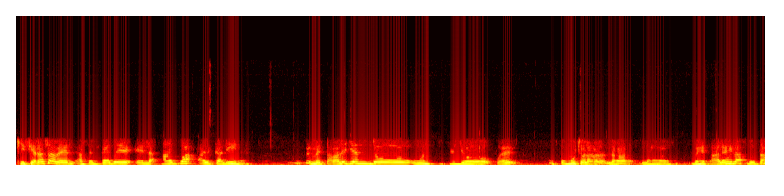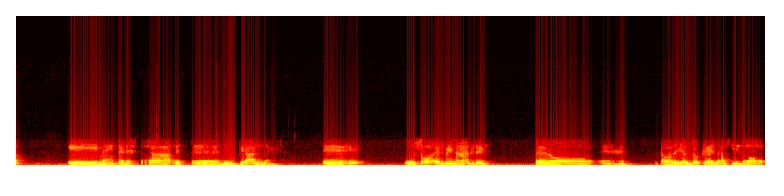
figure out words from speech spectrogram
quisiera saber acerca de el agua alcalina. Me estaba leyendo, un, yo pues uso mucho las vegetales y la fruta y me interesa este, limpiarla. Eh, uso el vinagre, pero eh, estaba leyendo que el ácido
